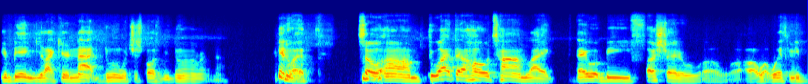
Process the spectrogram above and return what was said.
you're being you're like you're not doing what you're supposed to be doing right now. Anyway, so um throughout that whole time, like they would be frustrated uh, uh, with me.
